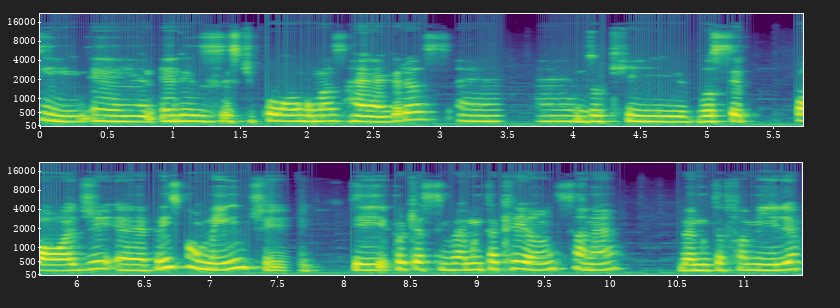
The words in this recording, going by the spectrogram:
Sim, é, eles estipulam algumas regras é, é, do que você pode, é, principalmente se, porque assim vai muita criança, né? Vai muita família,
